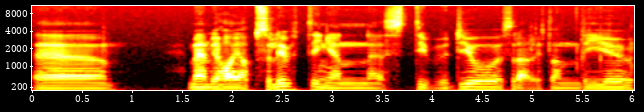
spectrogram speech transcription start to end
Eh, men vi har ju absolut ingen eh, studio sådär utan det är ju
